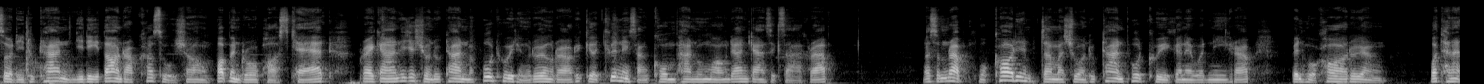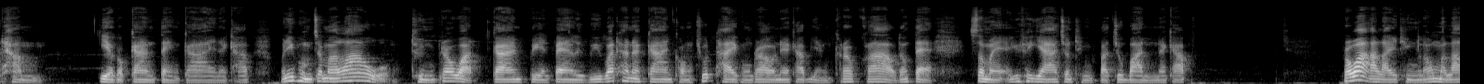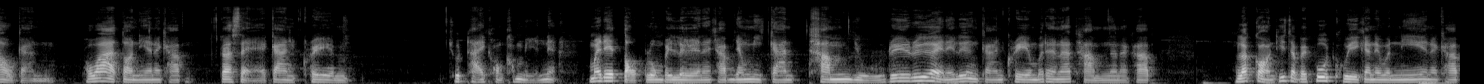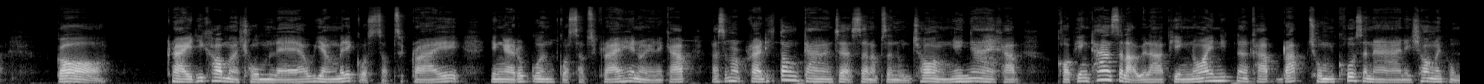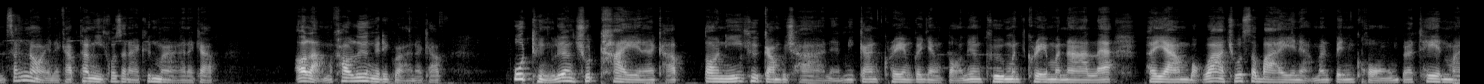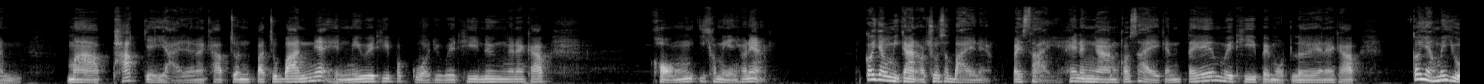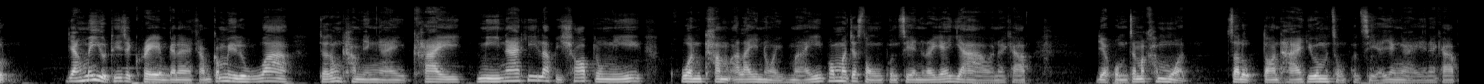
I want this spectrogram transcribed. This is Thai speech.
สวัสดีทุกท่าน ยินดีต้อนรับเข้าสู่ช่อง Pop and Roll Podcast รายการที่จะชวนทุกท่านมาพูดคุยถึงเรื่องราวที่เกิดขึ้นในสังคมผ่านมุมมองด้านการศึกษาครับ และสำหรับหัวข้อที่จะมาชวนทุกท่านพูดคุยกันในวันนี้ครับ เป็นหัวข้อเรื่อง วัฒนธรรม เกี่ยวกับการแต่งกายนะครับ วันนี้ผมจะมาเล่าถึงประวัติการเปลี่ยนแปลงหรือวิวัฒนาการของชุดไทยของเราเนี่ยครับอย่างคร่าวๆ ตั้งแต่สมัยอยุธยาจนถึงปัจจุบันนะครับ เพราะว่าอะไรถึงต้องมาเล่ากัน เพราะว่าตอนนี้นะครับกระแสการเคลมชุดไทยของเขมรเนี่ยไม่ได้ตกลงไปเลยนะครับ ยังมีการทำอยู่เรื่อยๆ ในเรื่องการเคลมวัฒนธรรมนะครับ และก่อนที่จะไปพูดคุยกันในวันนี้นะครับ ก็ใครที่เข้ามาชมแล้วยังไม่ได้กด subscribe ยังไงรบกวนกด subscribe ให้หน่อยนะครับ และสำหรับใครที่ต้องการจะสนับสนุนช่องง่าย ๆ ครับ ขอเพียงท่านสละเวลาเพียงน้อยนิดนะครับ รับชมโฆษณาในช่องให้ผมสักหน่อยนะครับ ถ้ามีโฆษณาขึ้นมานะครับ เอาล่ะมาเข้าเรื่องกันดีกว่านะครับ พูดถึงเรื่องชุดไทยนะครับ ตอนนี้คือกัมพูชาเนี่ยมีการเคลมกันอย่างต่อเนื่องคือมันเคลมมานานและพยายามบอกว่าชุดสบายเนี่ยมันเป็นของประเทศมันมาพักใหญ่ๆแล้วนะครับ จนปัจจุบันเนี่ยเห็นมีเวทีประกวดอยู่เวทีหนึ่งนะครับ ของอีเขมรเขาเนี่ย ก็ยังมีการเอาชุดสบายเนี่ยไปใส่ให้นางงามเขาใส่กันเต็มเวทีไปหมดเลยนะครับ ก็ยังไม่หยุดยังไม่หยุดที่จะเคลมกันนะครับ ก็ไม่รู้ว่าจะต้องทำยังไง ใครมีหน้าที่รับผิดชอบตรงนี้ ควรทำอะไรหน่อยไหม เพราะมันจะส่งผลเสียในระยะยาวนะครับ เดี๋ยวผมจะมาขมวดสรุปตอนท้ายที่ว่ามันส่งผลเสียยังไงนะครับ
